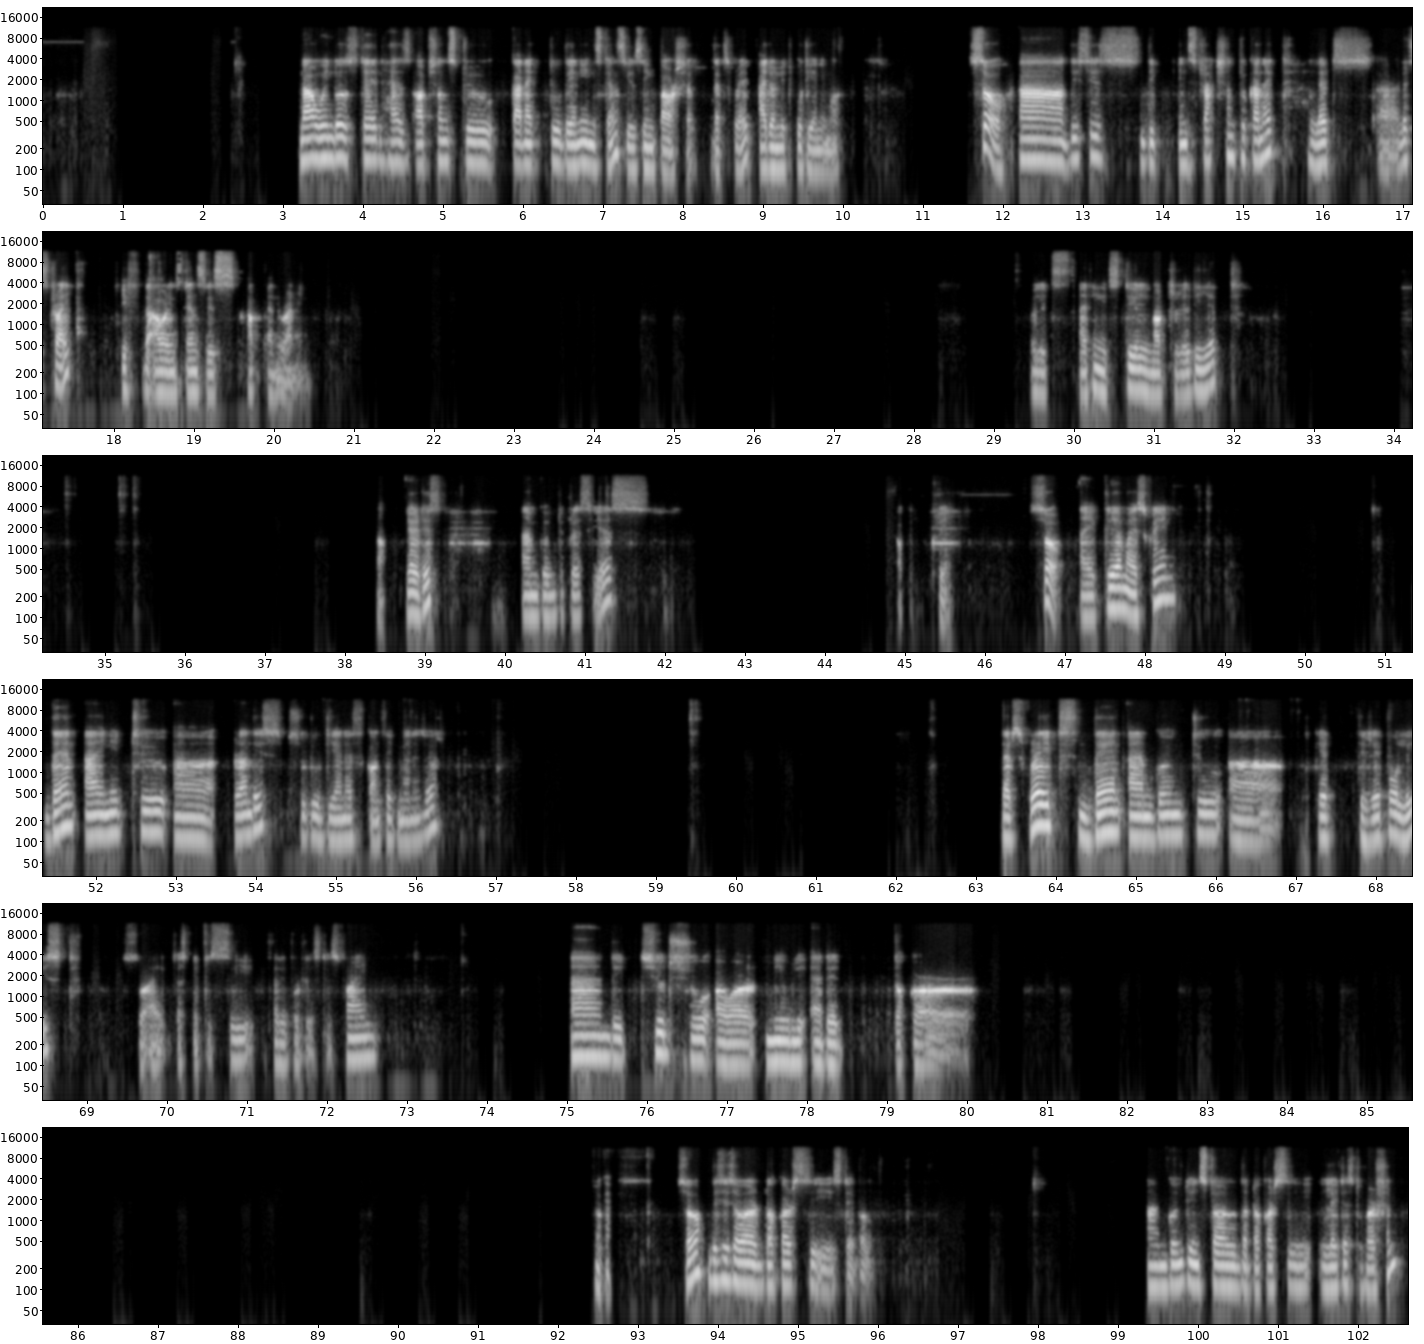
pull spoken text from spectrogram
Now Windows 10 has options to connect to the any instance using PowerShell. That's great. I don't need PuTTY anymore. So uh, this is the instruction to connect. Let's uh, let's try if the our instance is up and running. Well, it's I think it's still not ready yet. Here it is. I'm going to press yes. Okay clear. So i clear my screen. Then i need to uh, run this sudo dnf config manager. That's great. Then i'm going to uh, get the repo list. So i just need to see if the repo list is fine. And it should show our newly added docker. Okay. So this is our docker c stable I'm going to install the Docker C latest version.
